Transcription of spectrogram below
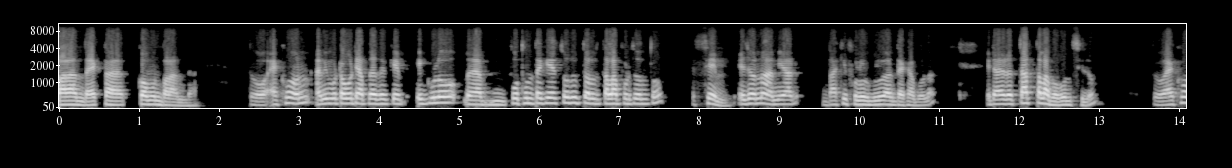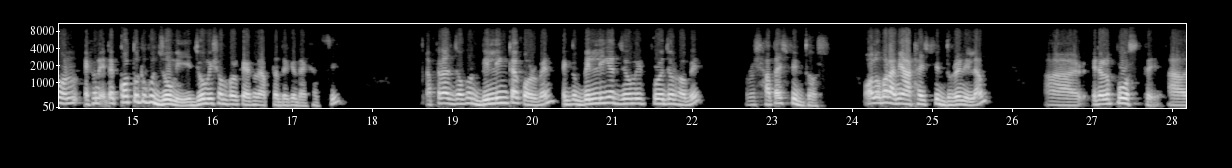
বারান্দা, একটা কমন বারান্দা। তো এখন আমি মোটামুটি আপনাদেরকে এগুলো প্রথম থেকে চতুর্থ তলা পর্যন্ত সেম এজন্য আমি আর বাকি ফ্লোরগুলো আর দেখাবো না। এটা একটা চারতলা ভবন ছিল। তো এখন এখন এটা কতটুকু জমি? জমি সম্পর্কে এখন আপনাদেরকে দেখাচ্ছি। আপনারা যখন বিল্ডিংটা করবেন, একদম বিল্ডিং এর জমির প্রয়োজন হবে আপনার সাতাইশ ফিট দশ। অল ওভার আমি আঠাইশ ফিট ধরে নিলাম। আর এটা হলো প্রস্থে আর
